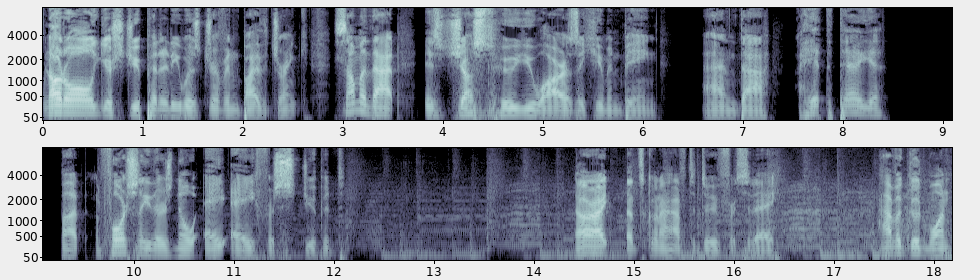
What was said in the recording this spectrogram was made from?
Not all your stupidity was driven by the drink. Some of that is just who you are as a human being. And uh, I hate to tell you, but unfortunately, there's no AA for stupid. All right, that's going to have to do for today. Have a good one.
